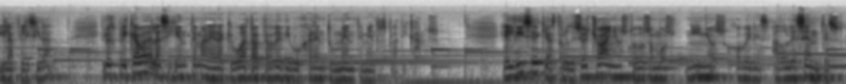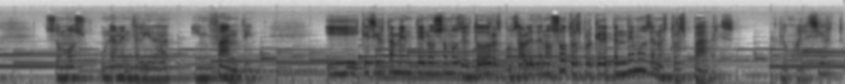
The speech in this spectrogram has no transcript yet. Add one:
y la felicidad. Y lo explicaba de la siguiente manera que voy a tratar de dibujar en tu mente mientras platicamos. Él dice que hasta los 18 años todos somos niños, jóvenes, adolescentes. Somos una mentalidad infante y que ciertamente no somos del todo responsables de nosotros porque dependemos de nuestros padres, lo cual es cierto.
